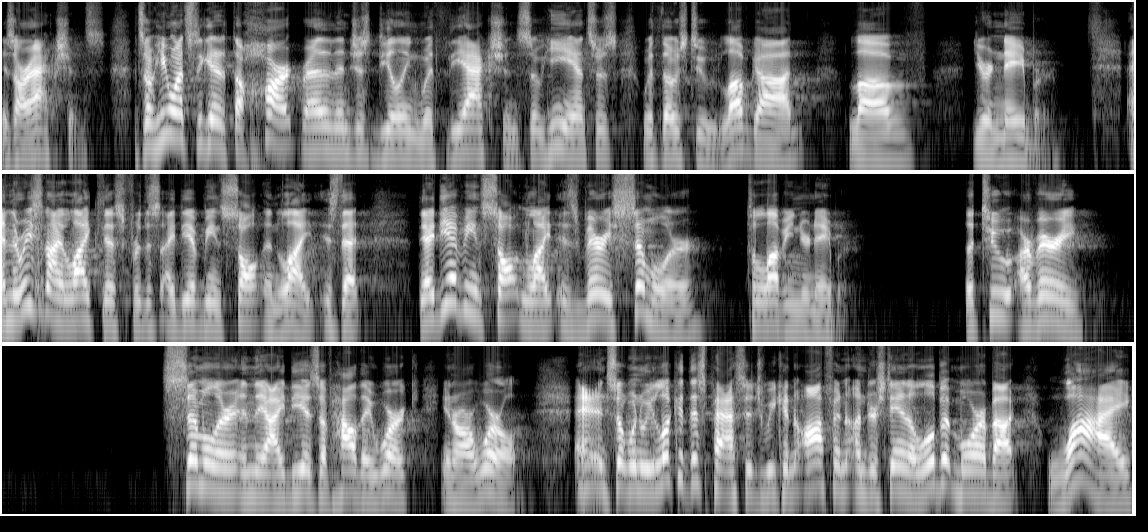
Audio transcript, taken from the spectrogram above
is our actions. So he wants to get at the heart rather than just dealing with the actions. So he answers with those two love God, love your neighbor. And the reason I like this for this idea of being salt and light is that the idea of being salt and light is very similar to loving your neighbor. The two are very similar in the ideas of how they work in our world. And so when we look at this passage, we can often understand a little bit more about why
